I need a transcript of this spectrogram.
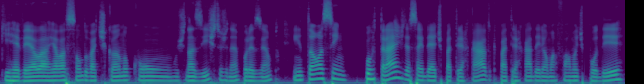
que revela a relação do Vaticano com os nazistas, né, por exemplo. Então, assim, por trás dessa ideia de patriarcado, que patriarcado ele é uma forma de poder,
